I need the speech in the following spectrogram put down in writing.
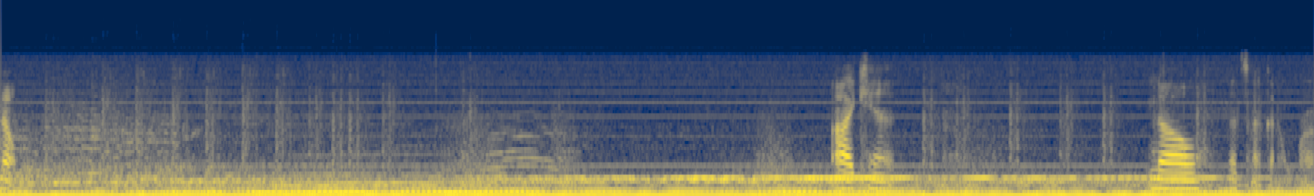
No. I can't. No, that's not gonna work.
